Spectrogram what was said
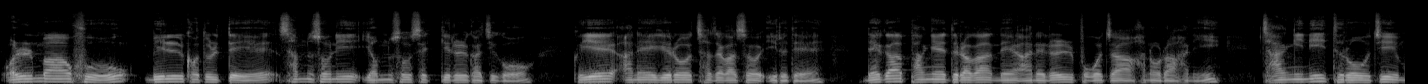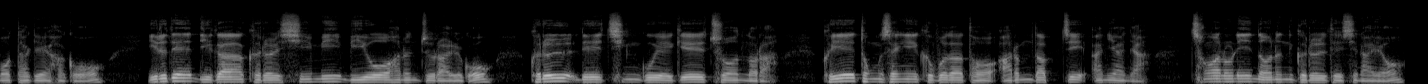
얼마 후 밀 거둘 때에 삼손이 염소 새끼를 가지고 그의 아내에게로 찾아가서 이르되 내가 방에 들어가 내 아내를 보고자 하노라 하니 장인이 들어오지 못하게 하고 이르되 네가 그를 심히 미워하는 줄 알고 그를 내 친구에게 주었노라. 그의 동생이 그보다 더 아름답지 아니하냐? 청하노니 너는 그를 대신하여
